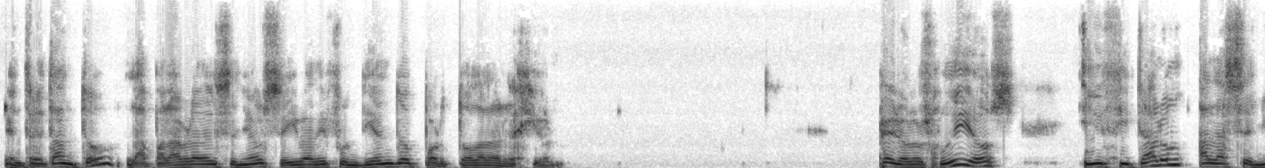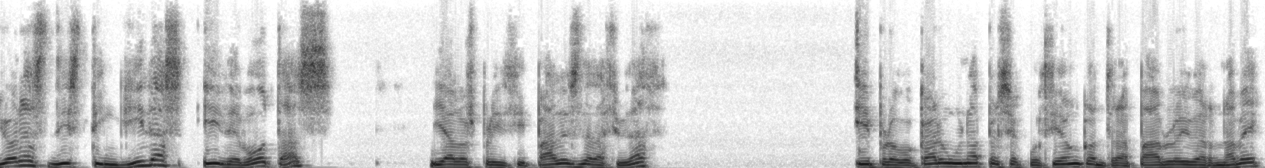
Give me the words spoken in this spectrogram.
Entre tanto, la palabra del Señor se iba difundiendo por toda la región. Pero los judíos incitaron a las señoras distinguidas y devotas y a los principales de la ciudad y provocaron una persecución contra Pablo y Bernabé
